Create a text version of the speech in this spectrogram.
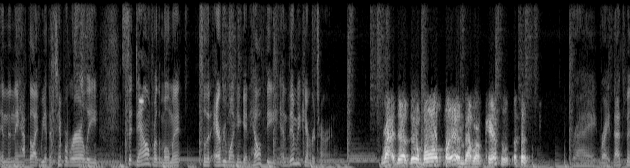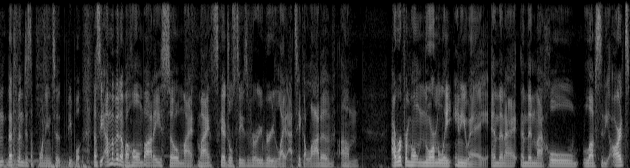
and then they have to like we have to temporarily sit down for the moment so that everyone can get healthy, and then we can return. right, there there were balls planned that were canceled. Right, right. That's been that's been disappointing to people. Now, see, I'm a bit of a homebody, so my my schedule stays very very light. I take a lot of um, I work from home normally anyway, and then I and then my whole Love City Arts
